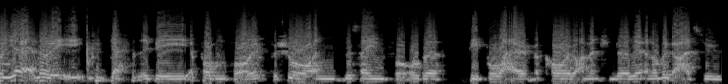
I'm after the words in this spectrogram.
So yeah, no, it, it could definitely be a problem for him for sure, and the same for other people like Erik McCoy that I mentioned earlier, and other guys who.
